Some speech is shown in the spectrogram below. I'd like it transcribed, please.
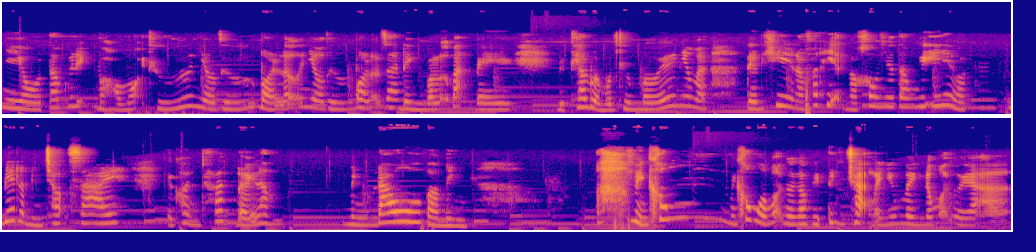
nhiều tao quyết định bỏ mọi thứ, nhiều thứ bỏ lỡ, nhiều thứ bỏ lỡ gia đình, bỏ lỡ bạn bè để theo đuổi một thứ mới nhưng mà đến khi nó phát hiện nó không như tao nghĩ và biết là mình chọn sai cái khoảnh khắc đấy là mình đau và mình à, mình không mình không muốn mọi người gặp phải tình trạng này như mình đâu mọi người ạ à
